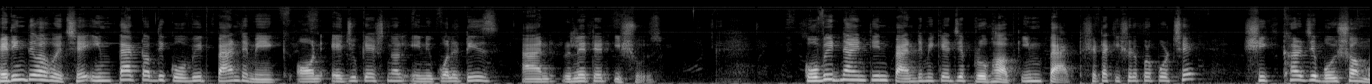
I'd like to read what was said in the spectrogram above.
হেডিং দেওয়া হয়েছে impact of the COVID pandemic on educational inequalities and related issues COVID nineteen প্যান্ডেমিকের যে প্রভাব ইম্প্যাক্ট সেটা কিসের উপর পড়ছে? শিক্ষার যে বৈষম্য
